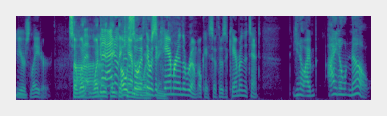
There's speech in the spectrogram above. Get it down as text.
years later. So what Uh, what do you think don't- the oh, so if there have was a camera in the room, okay. So if there was a camera in the tent, you know, I I don't know.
